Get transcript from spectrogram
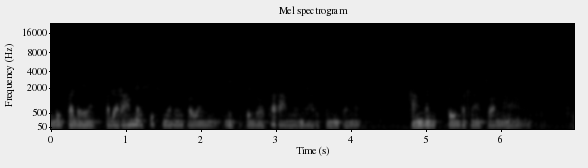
Jadi pada yang pada rame sih sebenarnya kalau yang ngikutin Dota rame nih harusnya misalnya kangen ke internasional gitu.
